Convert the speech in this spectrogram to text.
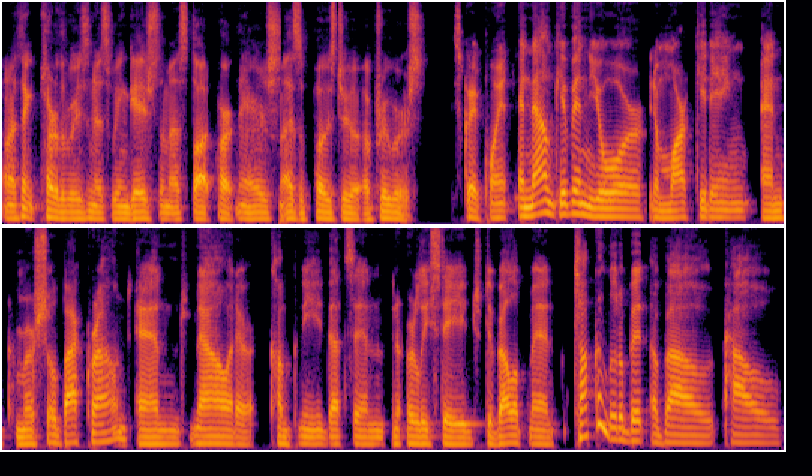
And I think part of the reason is we engage them as thought partners as opposed to approvers. It's a great point. And now given your, you know, marketing and commercial background and now at a company that's in an early stage development, talk a little bit about how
